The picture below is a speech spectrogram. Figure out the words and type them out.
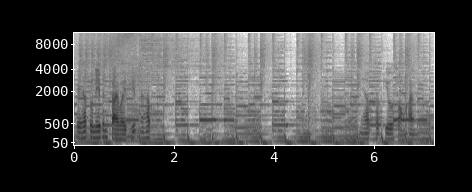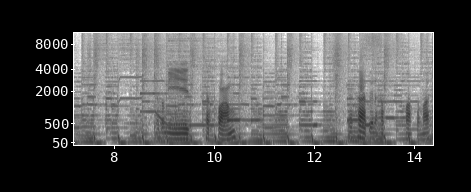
เคครับตัวนี้เป็นสายไหวพริบนะครับนี่ครับสกิลสองอัน แล้วก็มีขัดขวางและคาดด้วยนะครับ ความสามารถไฮ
